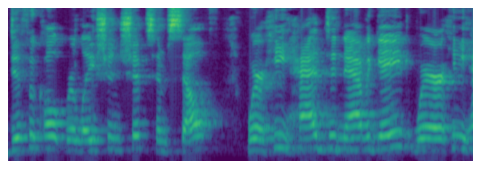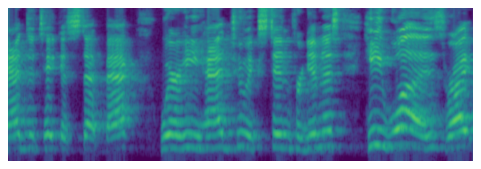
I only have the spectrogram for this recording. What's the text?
difficult relationships himself, where he had to navigate, where he had to take a step back, where he had to extend forgiveness. He was, right?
